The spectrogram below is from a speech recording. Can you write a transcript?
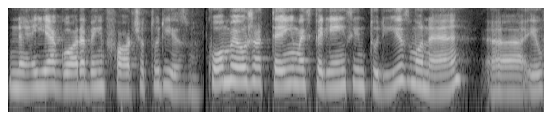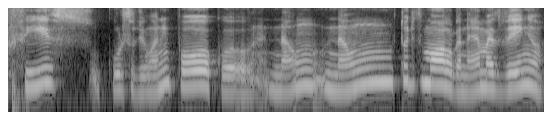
né? E agora bem forte o turismo. Como eu já tenho uma experiência em turismo, né? Uh, eu fiz o curso de um ano e pouco, não, não turismóloga, né? Mas venho,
